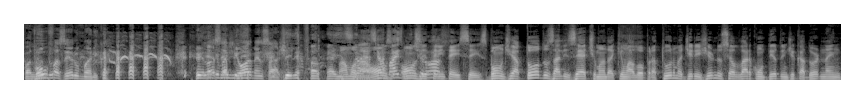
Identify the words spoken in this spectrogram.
Falando- Vou fazer o Mânica. Essa é a pior mensagem. Que ele ia falar isso. Vamos lá, Essa é a 11, mais 11 mentirosa. 36 Bom dia a todos. A Lisete manda aqui um alô para a turma. Dirigir no celular com o dedo indicador na en-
